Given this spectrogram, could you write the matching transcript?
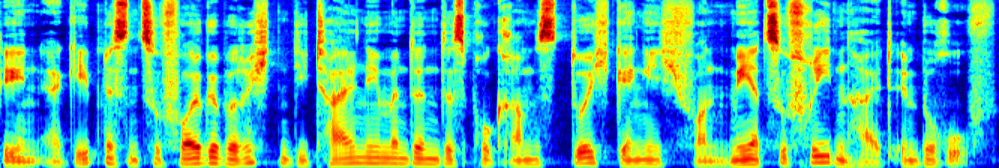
Den Ergebnissen zufolge berichten die Teilnehmenden des Programms durchgängig von mehr Zufriedenheit im Beruf,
